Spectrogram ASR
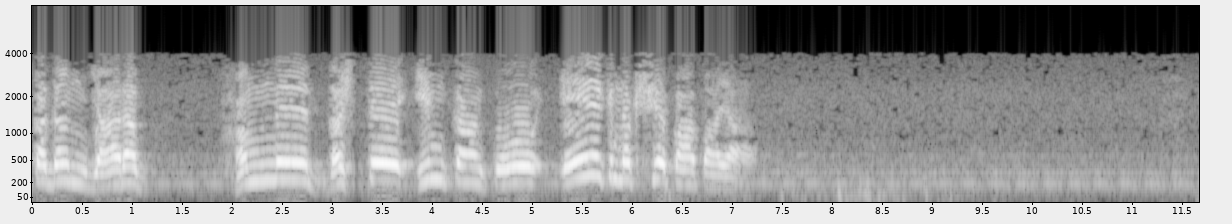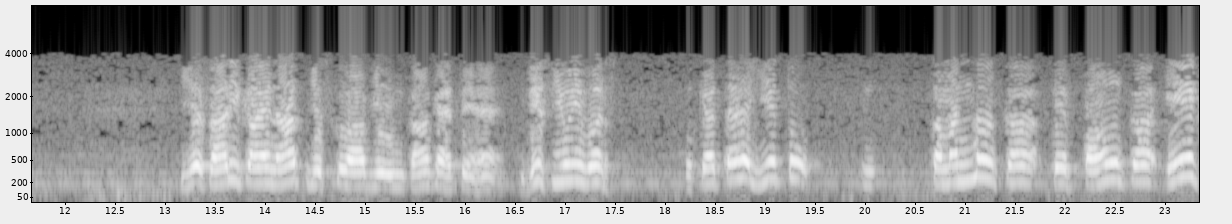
قدم یارب، ہم نے دشتے امکان کو ایک نقشے پا پایا۔ یہ ساری کائنات جس کو آپ یہ امکان کہتے ہیں دس یونیورس وہ کہتا ہے یہ تو تمنا کا کے پاؤں کا ایک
